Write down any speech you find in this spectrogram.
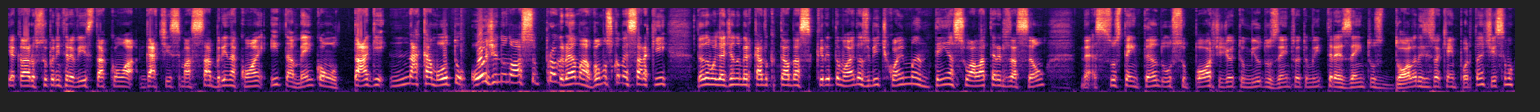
E é claro, super entrevista com a gatíssima Sabrina Coin e também com o Tag Nakamoto hoje no nosso programa. Vamos começar aqui dando uma olhadinha no mercado capital das criptomoedas. O Bitcoin mantém a sua lateralização, né, sustentando o suporte de 8.200, 8.300 dólares. Isso aqui é importantíssimo,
